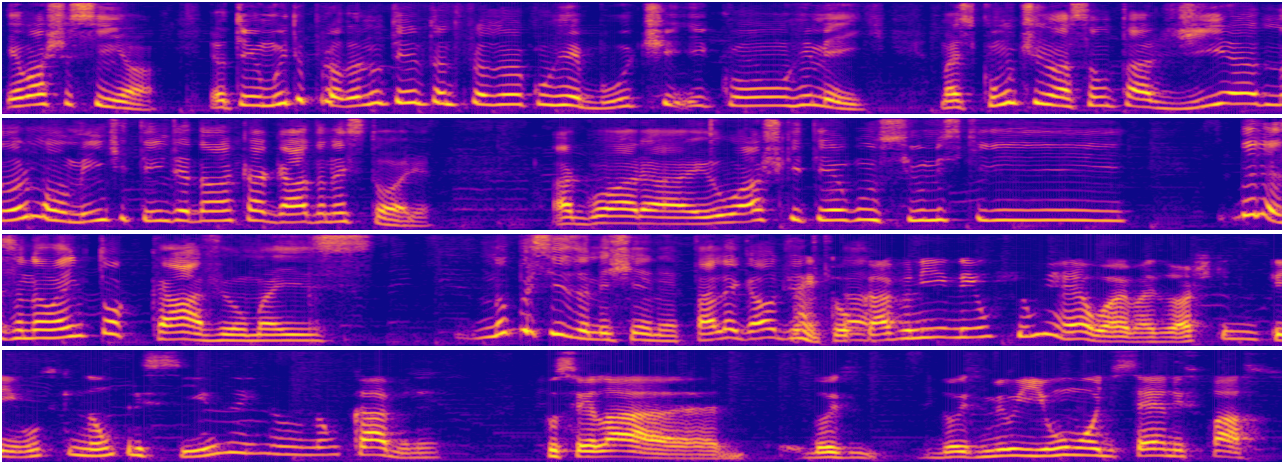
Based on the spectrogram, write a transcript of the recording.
Eu acho assim, ó. Eu tenho muito problema, não tenho tanto problema com reboot e com remake. Mas continuação tardia normalmente tende a dar uma cagada na história. Agora, eu acho que tem alguns filmes que. Beleza, não é intocável, mas. Não precisa mexer, né? Tá legal de É, intocável tá. nenhum filme é, uai, mas eu acho que tem uns que não precisa e não, não cabe, né? Tipo, sei lá, dois, 2001 Odisseia no Espaço.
